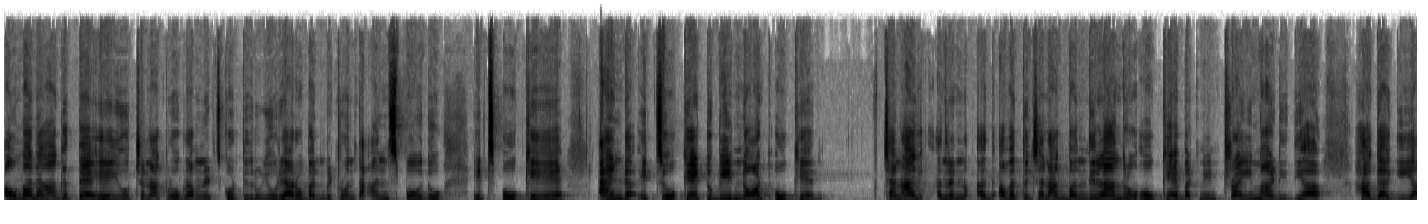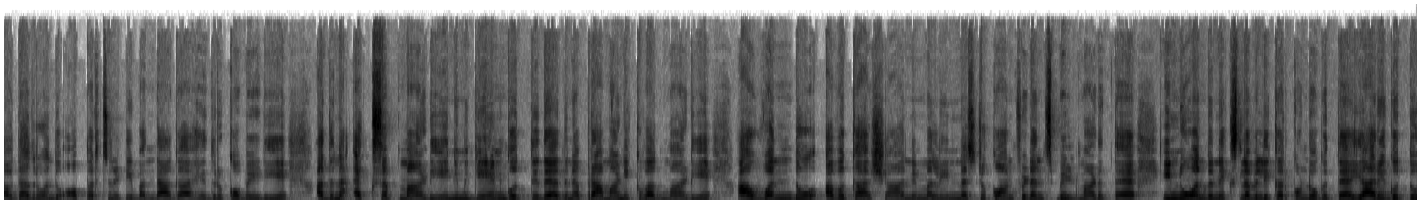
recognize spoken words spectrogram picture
ಅವಮಾನ ಆಗುತ್ತೆ. ಏ, ಇವ್ರು ಚೆನ್ನಾಗಿ ಪ್ರೋಗ್ರಾಮ್ ನಡೆಸ್ಕೊಡ್ತಿದ್ರು, ಇವ್ರು ಯಾರೋ ಬಂದುಬಿಟ್ರು ಅಂತ ಅನಿಸ್ಬೋದು. It's okay and it's okay to be not okay ಚೆನ್ನಾಗಿ ಅಂದರೆ ಅದು ಅವತ್ತು ಚೆನ್ನಾಗಿ ಬಂದಿಲ್ಲ ಅಂದರೂ ಓಕೆ, ಬಟ್ ನೀನು ಟ್ರೈ ಮಾಡಿದ್ಯಾ? ಹಾಗಾಗಿ ಯಾವುದಾದ್ರೂ ಒಂದು ಆಪರ್ಚುನಿಟಿ ಬಂದಾಗ ಹೆದರ್ಕೋಬೇಡಿ. ಅದನ್ನು ಅಕ್ಸೆಪ್ಟ್ ಮಾಡಿ, ನಿಮಗೇನು ಗೊತ್ತಿದೆ ಅದನ್ನು ಪ್ರಾಮಾಣಿಕವಾಗಿ ಮಾಡಿ, ಆ ಒಂದು ಅವಕಾಶ ನಿಮ್ಮಲ್ಲಿ ಇನ್ನಷ್ಟು ಕಾನ್ಫಿಡೆನ್ಸ್ ಬಿಲ್ಡ್ ಮಾಡುತ್ತೆ. ಇನ್ನೂ ಒಂದು ನೆಕ್ಸ್ಟ್ ಲೆವೆಲಿಗೆ ಕರ್ಕೊಂಡು ಹೋಗುತ್ತೆ. ಯಾರಿಗೆ ಗೊತ್ತು?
